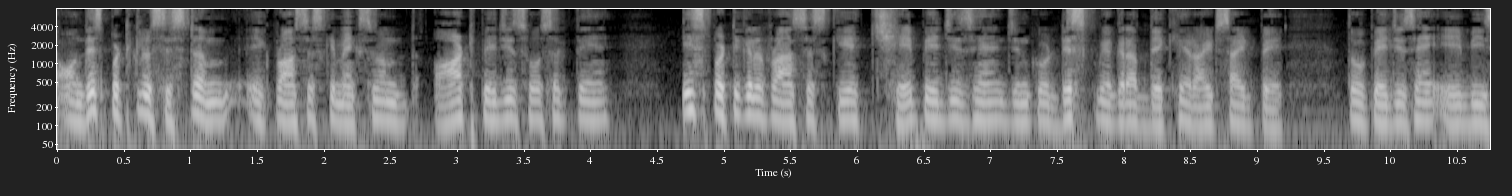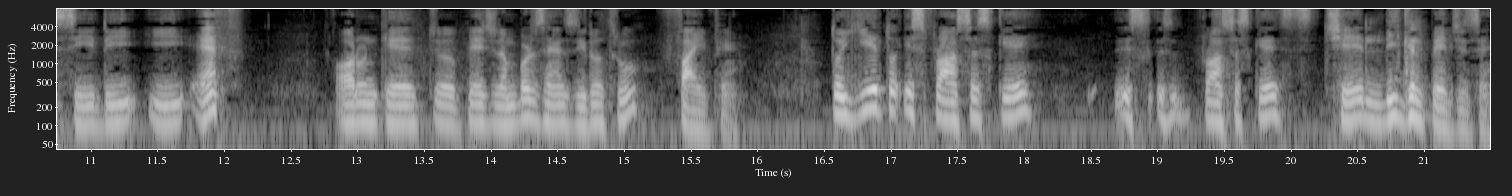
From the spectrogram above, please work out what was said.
آن دس پرٹیکولر سسٹم ایک پروسیس کے میکسیمم آٹھ پیجز ہو سکتے ہیں۔ اس پرٹیکولر پروسیس کے چھ پیجز ہیں جن کو ڈسک میں اگر آپ دیکھیں رائٹ سائڈ پہ، تو وہ پیجز ہیں A B C D E F اور ان کے جو پیج نمبرز ہیں زیرو تھرو فائیو ہیں۔ تو یہ تو اس پروسیس کے، اس پروسیس کے چھ لیگل پیجز ہیں۔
